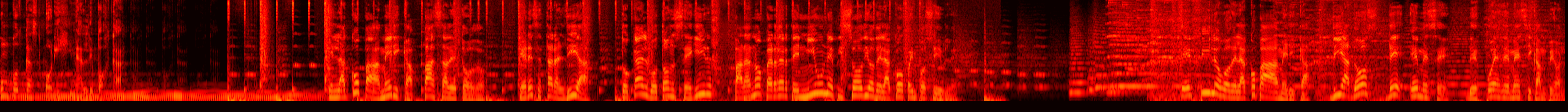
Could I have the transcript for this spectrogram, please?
un podcast original de Posta. En la Copa América pasa de todo. ¿Querés estar al día? Toca el botón seguir para no perderte ni un episodio de la Copa Imposible. Epílogo de la Copa América, día 2 de MC, después de Messi campeón.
